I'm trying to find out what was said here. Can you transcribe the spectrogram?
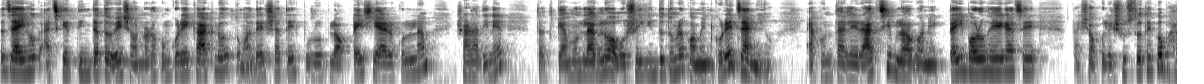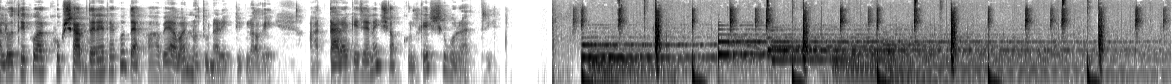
তো যাই হোক, আজকের দিনটা তো বেশ অন্যরকম করেই কাটলো। তোমাদের সাথে পুরো ব্লগটাই শেয়ার করলাম সারাদিনের। তা কেমন লাগল অবশ্যই কিন্তু তোমরা কমেন্ট করে জানিও। এখন তাহলে রাখছি ব্লগ অনেকটাই বড় হয়ে গেছে। তাই সকলে সুস্থ থেকো, ভালো থেকো আর খুব সাবধানে থেকো। দেখা হবে আবার নতুন আরেকটি ব্লগে। আর তার আগে জানাই সকলকে শুভরাত্রি।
